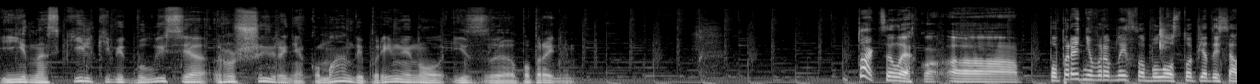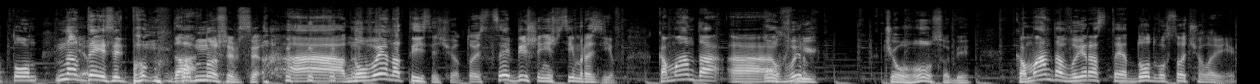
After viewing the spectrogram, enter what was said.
і наскільки відбулися розширення команди порівняно із попереднім? Так, це легко. Е- Попереднє виробництво було 150 тонн. На 10 пом... Да. помножився. а нове на тисячу. Тобто це більше ніж 7 разів. Команда, а, Ох, вир... ні. Чого собі? Команда виросте до 200 чоловік.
